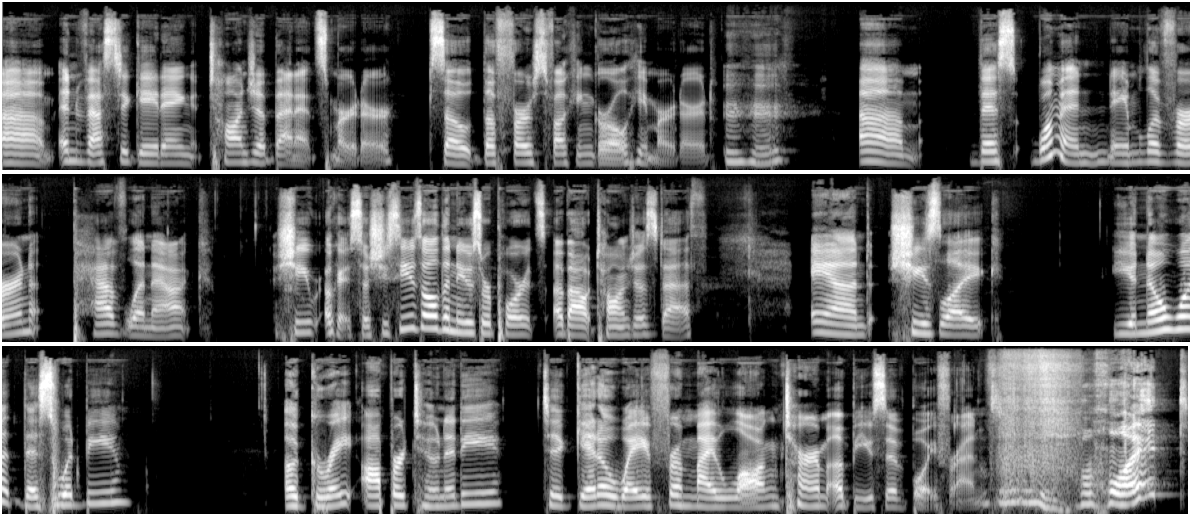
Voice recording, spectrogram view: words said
um investigating Taunja Bennett's murder, so the first fucking girl he murdered, Mm-hmm. um, this woman named Laverne Pavlinac, she okay, so she sees all the news reports about Taunja's death, and she's like, you know what this would be? A great opportunity to get away from my long-term abusive boyfriend. what?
